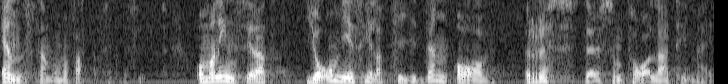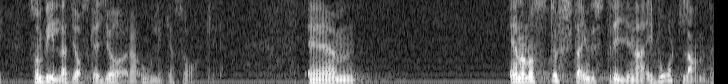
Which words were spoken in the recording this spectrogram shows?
ensam om att fatta sina beslut, om man inser att jag omges hela tiden av röster som talar till mig, som vill att jag ska göra olika saker. Ehm, en av de största industrierna i vårt land,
